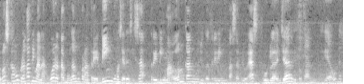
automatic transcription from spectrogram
Terus kamu berangkat di mana? Gue ada tabungan, gue pernah trading, gue masih ada sisa trading malam kan, gue juga trading pasar US. Gue belajar gitu kan. Ya udah.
